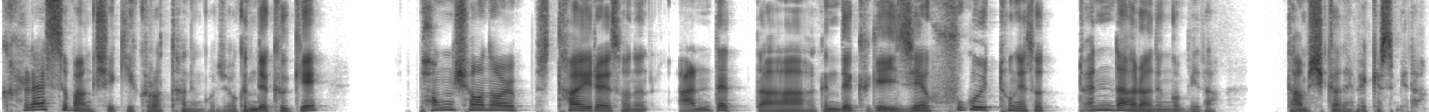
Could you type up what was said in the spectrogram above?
클래스 방식이 그렇다는 거죠. 근데 그게 펑셔널 스타일에서는 안 됐다. 근데 그게 이제 훅을 통해서 된다라는 겁니다. 다음 시간에 뵙겠습니다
